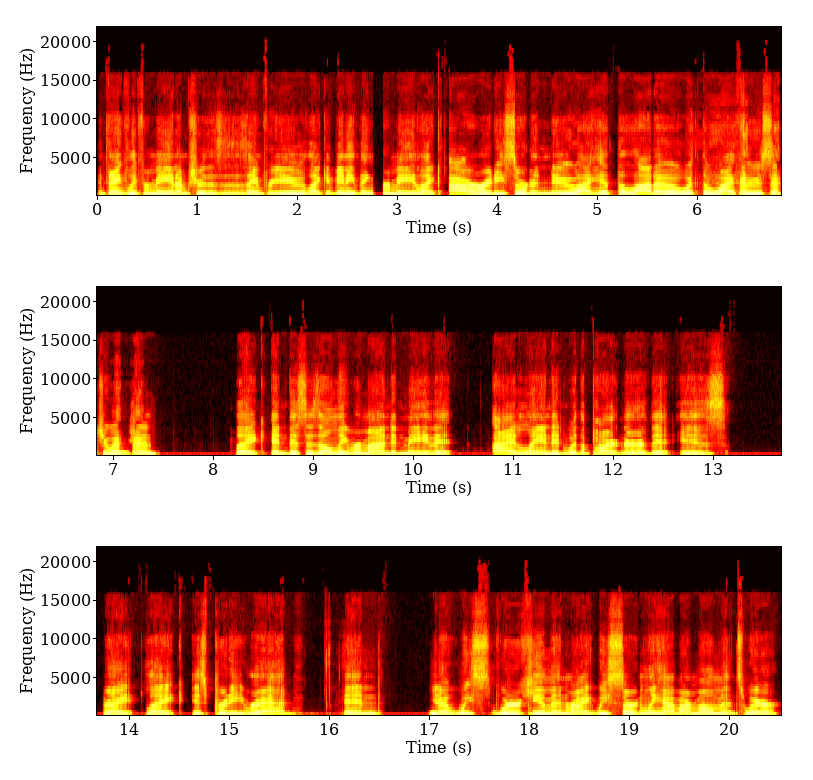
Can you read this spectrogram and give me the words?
And thankfully for me, and I'm sure this is the same for you, like if anything for me, like I already sort of knew I hit the lotto with the waifu situation. Like, and this has only reminded me that I landed with a partner that is right, like is pretty rad. And you know, we we're human, right? We certainly have our moments where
